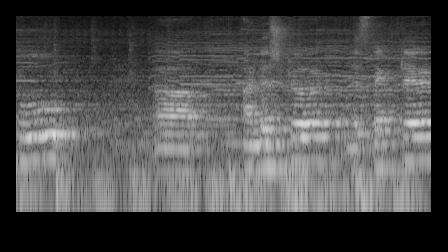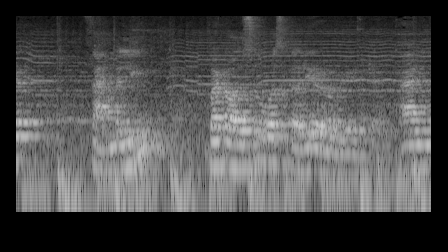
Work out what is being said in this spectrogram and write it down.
who uh, understood, respected family, but also was career oriented. And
